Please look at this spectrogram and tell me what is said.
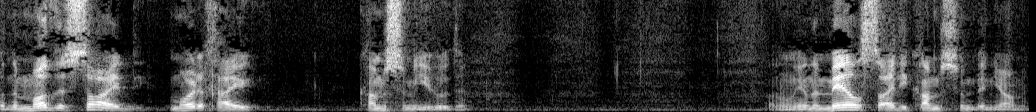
On the mother's side, Mordechai comes from Yehuda. Only on the male side, he comes from Binyamin.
